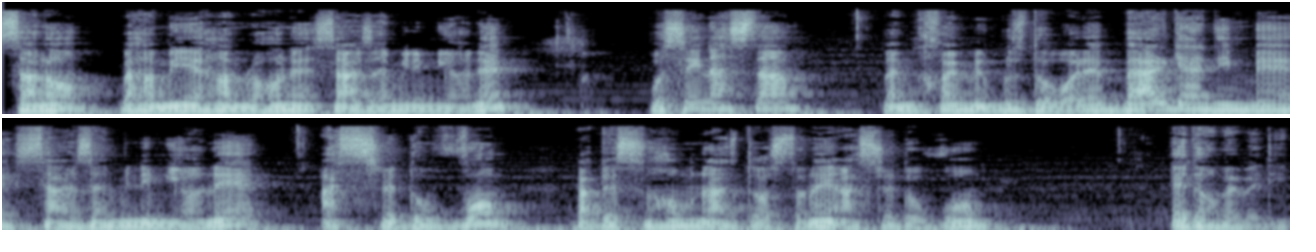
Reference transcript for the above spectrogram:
سلام به همه همراهان سرزمین میانه. حسین هستم و می‌خوایم امروز دوباره برگردیم به سرزمین میانه عصر دوم و قصه هامون از داستانه عصر دوم ادامه بدیم.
